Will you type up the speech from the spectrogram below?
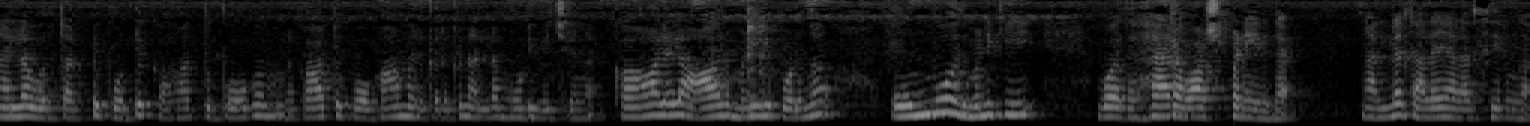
நல்லா ஒரு தட்டு போட்டு காற்று போக காற்று போகாமல் இருக்கிறதுக்கு நல்லா மூடி வச்சிருங்க. காலையில் ஆறு மணிக்கு போடுங்க. ஒம்பது மணிக்கு ஹேரை வாஷ் பண்ணிடுங்க. நல்லா தலையை அலசிடுங்க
